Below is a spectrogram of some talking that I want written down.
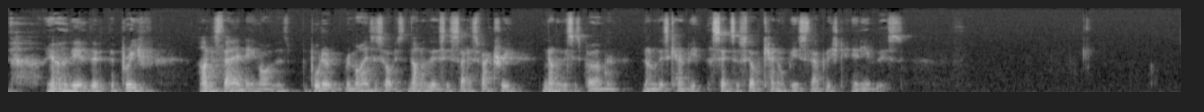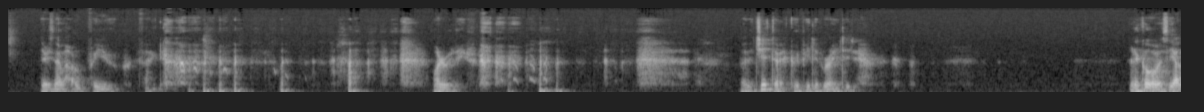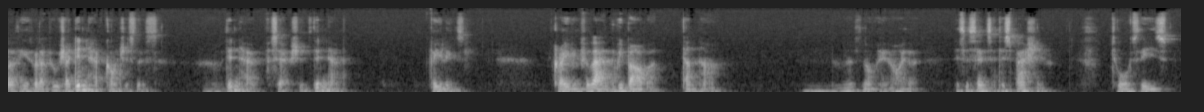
you know, the, the, the brief understanding, or the Buddha reminds us of, is none of this is satisfactory, none of this is permanent, none of this can be, a sense of self cannot be established in any of this. There is no hope for you, in fact. what a relief. but the chitta could be liberated. And of course, the other thing is, well, I wish I didn't have consciousness, uh, didn't have perceptions, didn't have feelings. Craving for that, the vibhava, tanha. That's not it either. It's a sense of dispassion towards these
